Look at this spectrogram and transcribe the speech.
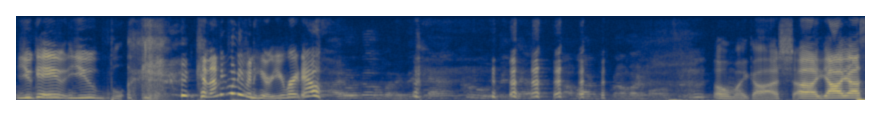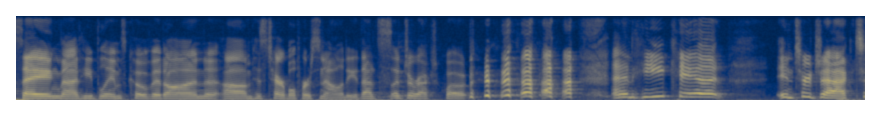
You gave you. Bl- Can anyone even hear you right now? I don't know, but if they can't, cool. They can't, not my, not my fault. Oh my gosh. Uh, Yaya saying that he blames COVID on um, his terrible personality. That's a direct quote. and he can't interject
